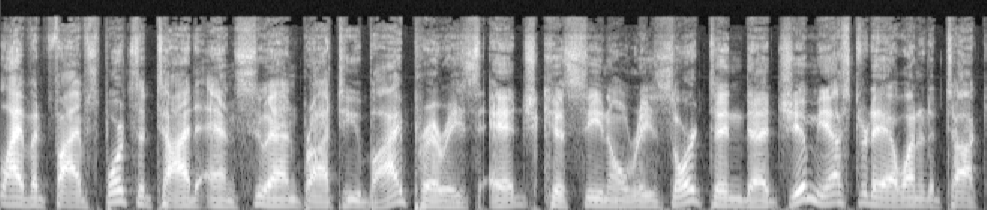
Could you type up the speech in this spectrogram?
Live at 5 Sports at Todd and Souhan brought to you by Prairie's Edge Casino Resort. And uh, Jim, yesterday I wanted to talk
